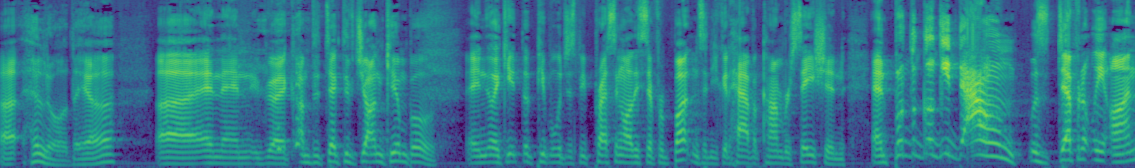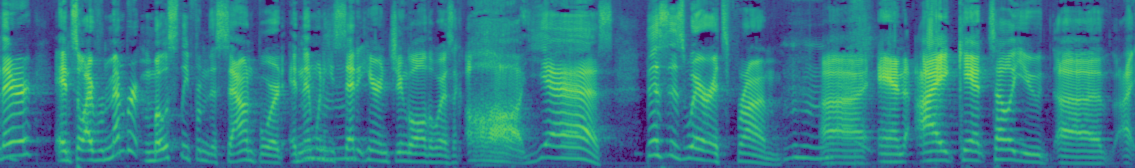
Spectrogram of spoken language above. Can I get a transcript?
uh, "Hello there," uh, and then you'd be like, "I'm Detective John Kimble." And like you, the people would just be pressing all these different buttons, and you could have a conversation. And put the cookie down was definitely on there, and so I remember it mostly from the soundboard. And then when he said it here in Jingle All the Way, I was like, "Oh yes, this is where it's from." Uh, and I can't tell you. Uh, I,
